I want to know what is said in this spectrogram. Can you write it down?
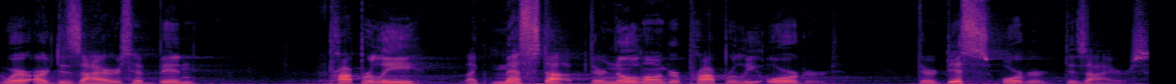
where our desires have been properly like messed up. They're no longer properly ordered. They're disordered desires.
